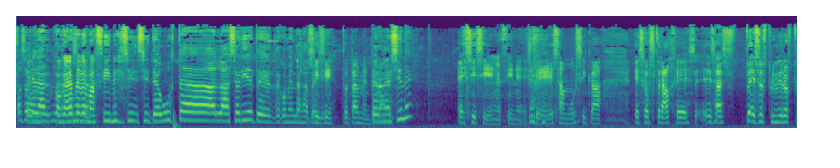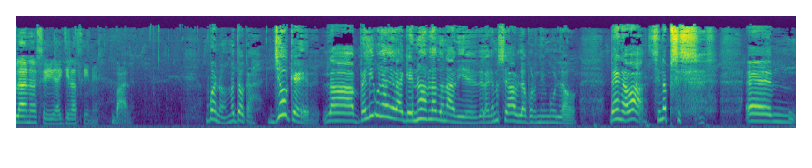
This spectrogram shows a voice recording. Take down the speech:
O sea con, que la- la con ganas de ver más cine. Si, si te gusta la serie, te recomiendas la Sí, peli. sí, totalmente. Pero en el cine, Eh, sí, sí, en el cine. Es que esa música, esos trajes, esas, esos primeros planos, sí, hay que ir al cine. Vale. Bueno, me toca. Joker, la película de la que no ha hablado nadie, de la que no se habla por ningún lado. Venga, va, sinopsis. Eh,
